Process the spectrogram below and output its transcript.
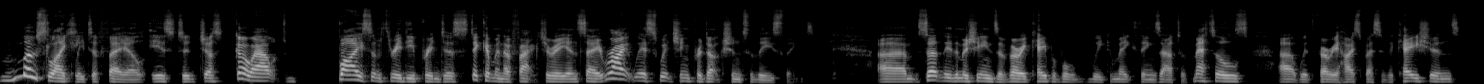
most likely to fail is to just go out buy some 3D printers, stick them in a factory, and say, right, we're switching production to these things. Um, certainly, the machines are very capable. We can make things out of metals uh, with very high specifications.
